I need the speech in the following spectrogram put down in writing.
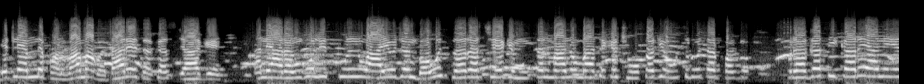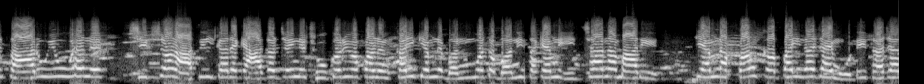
એટલે એમને ભણવામાં વધારે ધગસ જાગે. અને આ રંગોલી સ્કૂલનું આયોજન બહુ જ સરસ છે કે મુસલમાનો માટે કે છોકરીઓ ઉત્તરોત્તર પ્રગતિ કરે અને એ સારું એવું હે ને શિક્ષણ હાસિલ કરે કે આગળ જઈને છોકરીઓ પણ કંઈક એમને બનવું તો બની શકે. એમની ઈચ્છા ના મારી કે એમના પંખ કપાઈ ના જાય, મોટી સજા.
